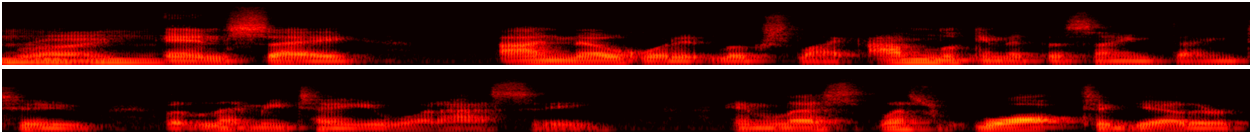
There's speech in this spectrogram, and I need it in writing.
Right. Mm-hmm. and say, I know what it looks like. I'm looking at the same thing too, but let me tell you what I see. And let's let's walk together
